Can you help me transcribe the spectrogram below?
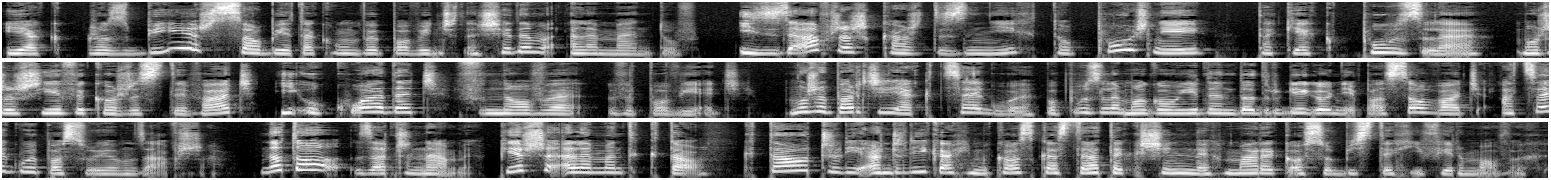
I jak rozbijesz sobie taką wypowiedź na siedem elementów i zawrzesz każdy z nich, to później, tak jak puzzle, możesz je wykorzystywać i układać w nowe wypowiedzi. Może bardziej jak cegły, bo puzzle mogą jeden do drugiego nie pasować, a cegły pasują zawsze. No to zaczynamy. Pierwszy element kto? Kto, czyli Angelika Chimkowska, strateg silnych marek osobistych i firmowych.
